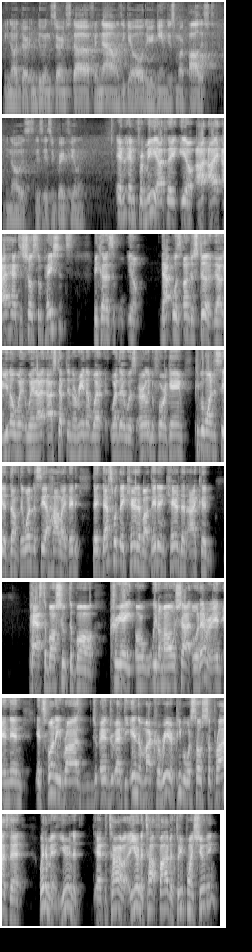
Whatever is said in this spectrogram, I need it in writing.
you know, in doing certain stuff. And now as you get older, your game just more polished, you know, it's, it's, it's a great feeling and and for me, I think you know I, I, I had to show some patience because you know that was understood. Now, you know when when I, I stepped in the arena, whether it was early before a game, people wanted to see a dunk. They wanted to see a highlight. They, they that's what they cared about. They didn't care that I could pass the ball, shoot the ball, create, or you know my own shot, or whatever. And and then it's funny, Ros. At the end of my career, people were so surprised that wait a minute, you're in the at the time you're in the top five in three point shooting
